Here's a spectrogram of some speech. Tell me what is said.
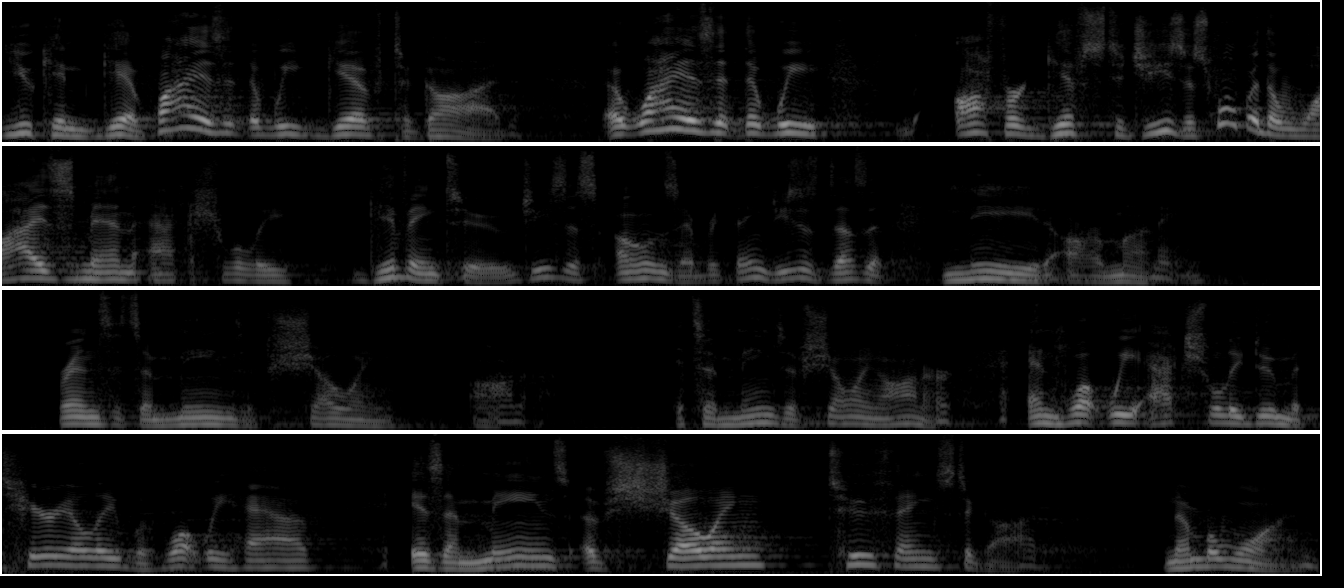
you can give? Why is it that we give to God? Uh, why is it that we offer gifts to Jesus? What were the wise men actually giving to. Jesus owns everything. Jesus doesn't need our money. Friends, it's a means of showing honor. It's a means of showing honor. And what we actually do materially with what we have is a means of showing two things to God. Number one,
